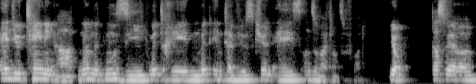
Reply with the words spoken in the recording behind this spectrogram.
edutaining Art, ne? mit Musik, mit Reden, mit Interviews, QAs und so weiter und so fort. Jo, das wäre,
